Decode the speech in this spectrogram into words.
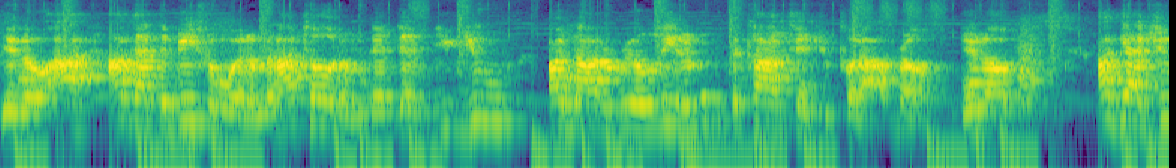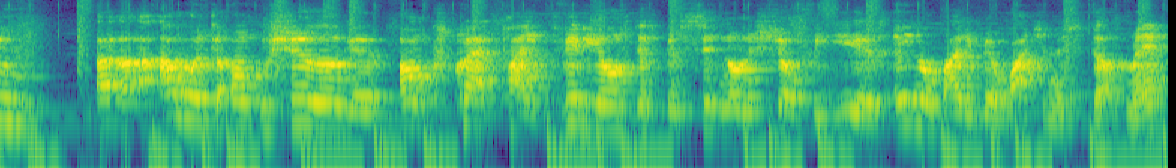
You know, I, I got to beefing with him and I told him that, that you, you are not a real leader. Look at the content you put out, bro. You know? I got you. Uh, I went to Uncle Shug and Uncle's Crack Pipe videos that's been sitting on the show for years. Ain't nobody been watching this stuff, man.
